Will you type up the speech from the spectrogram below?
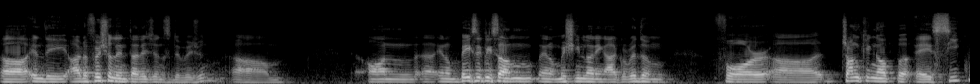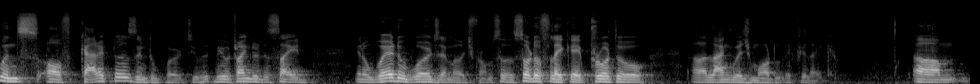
uh, in the artificial intelligence division um, on uh, you know, basically some you know, machine learning algorithm for uh, chunking up a, sequence of characters into words. We were trying to decide you know, where do words emerge from. So sort of like a proto uh, language model, if you like. Um,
